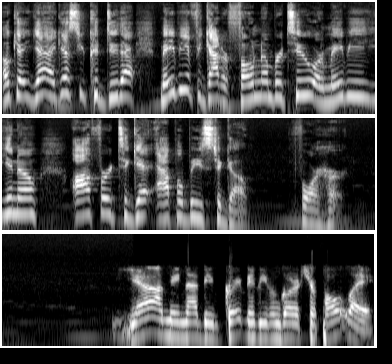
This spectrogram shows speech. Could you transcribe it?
okay. Yeah, I guess you could do that. Maybe if you got her phone number too, or maybe you know, offered to get Applebee's to go for her. Yeah, I mean that'd be great. Maybe even go to Chipotle.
